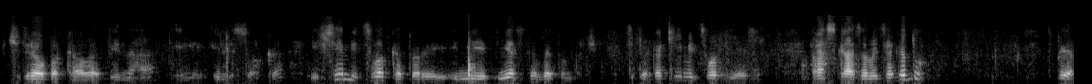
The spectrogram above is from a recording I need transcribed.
в четырех бокалах вина или, или сока, и все мецвод, которые имеют место в эту ночь. Теперь, какие мецвод есть? Рассказывать о году. Теперь,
